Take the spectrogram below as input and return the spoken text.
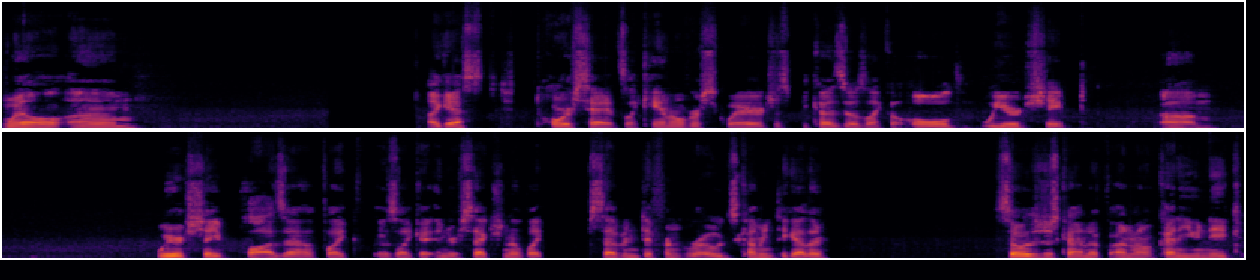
Well, um, I guess Horseheads, like Hanover Square, just because it was like an old, weird shaped, um, weird shaped plaza of like it was like an intersection of like seven different roads coming together. So it was just kind of I don't know, kind of unique.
